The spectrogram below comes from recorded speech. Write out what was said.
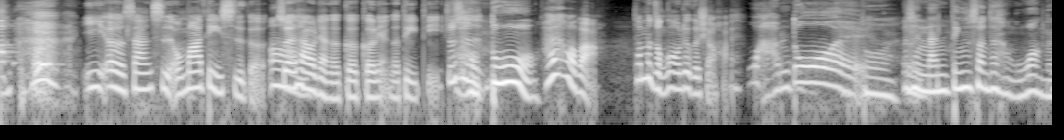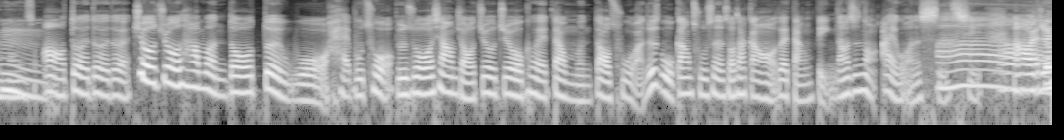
一二三四，我妈第四个，所以她有两个哥哥，两个弟弟，就是好多，还好吧。他们总共有六个小孩，哇，很多哎、欸，对，而且男丁算是很旺的那一种。嗯、哦，对对对，舅舅他们都对我还不错，比如说像小舅舅可以带我们到处玩，就是我刚出生的时候，他刚好在当兵，然后就是那种爱玩的时期，啊、然后还在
